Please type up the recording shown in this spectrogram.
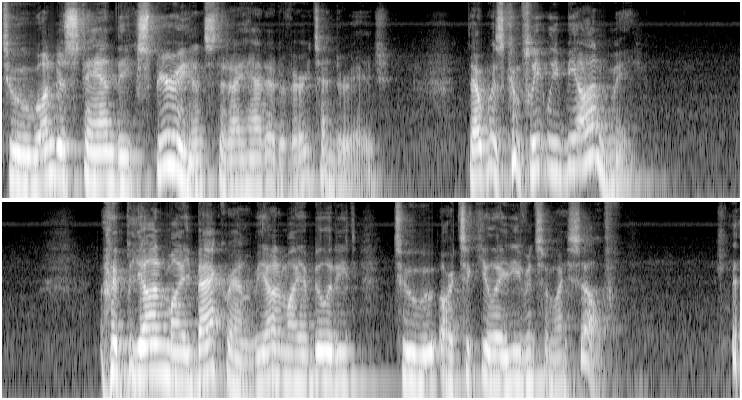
to understand the experience that I had at a very tender age that was completely beyond me. beyond my background, beyond my ability to articulate even to myself.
